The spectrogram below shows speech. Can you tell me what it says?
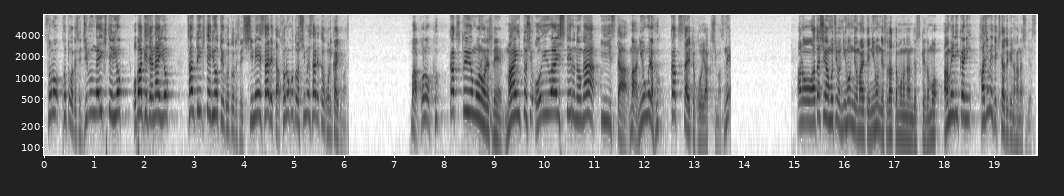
そのことをですね、自分が生きてるよ、お化けじゃないよ、ちゃんと生きてるよということをですね、示された、そのことを示されたところに書いてます。まあ、この復活というものをですね、毎年お祝いしているのがイースター。まあ、日本語では復活祭とこう訳しますね。あの、私はもちろん日本で生まれて日本で育ったものなんですけども、アメリカに初めて来た時の話です。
